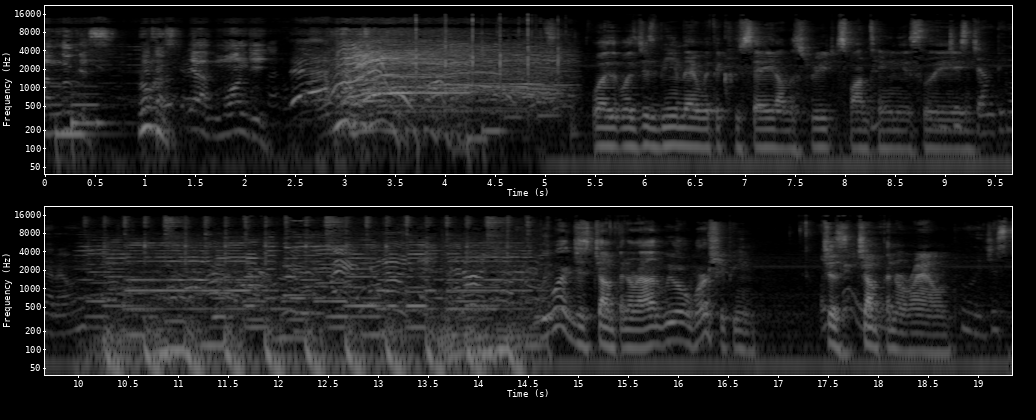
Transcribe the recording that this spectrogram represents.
I'm Lucas. Lucas. Yeah, Mwangi. Was was just being there with the crusade on the street spontaneously. just jumping around we weren't just jumping around; we were worshiping. Just Okay. jumping around. we were just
